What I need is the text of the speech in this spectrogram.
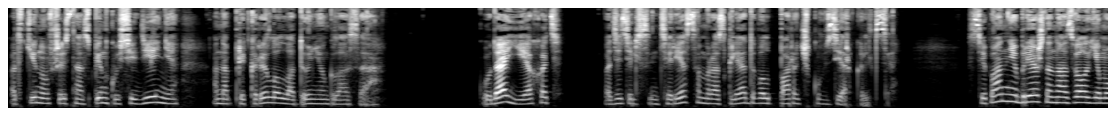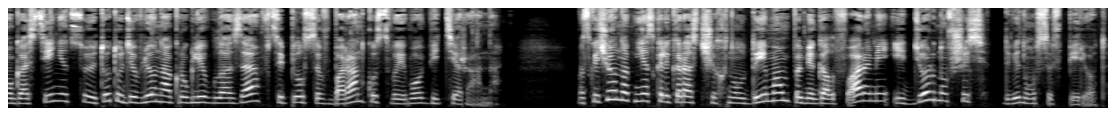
Откинувшись на спинку сиденья, она прикрыла ладонью глаза. «Куда ехать?» Водитель с интересом разглядывал парочку в зеркальце. Степан небрежно назвал ему гостиницу, и тот, удивленно округлив глаза, вцепился в баранку своего ветерана. Москвичонок несколько раз чихнул дымом, помигал фарами и, дернувшись, двинулся вперед.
